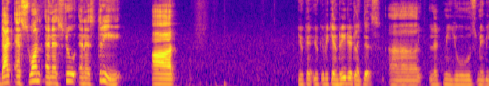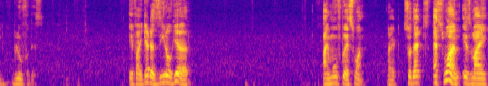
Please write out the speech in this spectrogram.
That S1 and S2 and S3 are you can, you we can read it like this uh, let me use maybe blue for this if I get a 0 here I move to S1 right? So that's S1 is my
